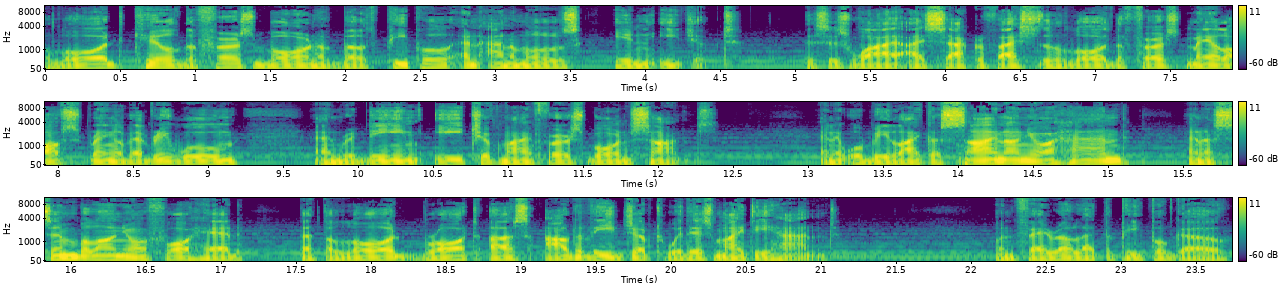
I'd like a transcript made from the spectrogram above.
the Lord killed the firstborn of both people and animals in Egypt. This is why I sacrifice to the Lord the first male offspring of every womb, and redeem each of my firstborn sons. And it will be like a sign on your hand and a symbol on your forehead that the Lord brought us out of Egypt with his mighty hand. When Pharaoh let the people go,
